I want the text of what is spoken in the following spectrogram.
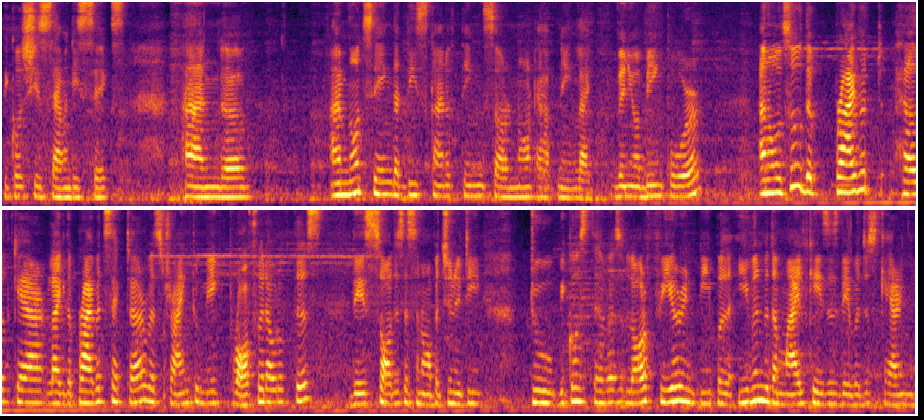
because she's 76 and uh, i'm not saying that these kind of things are not happening like when you're being poor. And also the private healthcare like the private sector was trying to make profit out of this. They saw this as an opportunity to because there was a lot of fear in people. Even with the mild cases they were just caring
